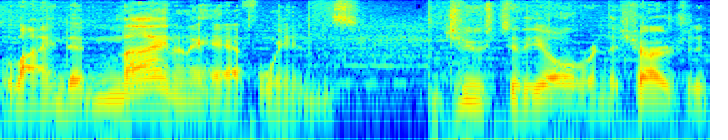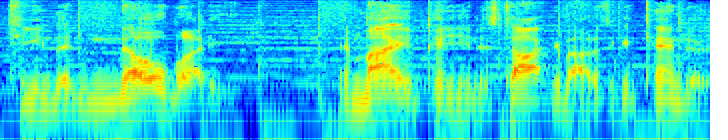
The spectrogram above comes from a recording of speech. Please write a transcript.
lined at nine and a half wins, juice to the over. And the Chargers are a team that nobody, in my opinion, is talking about as a contender,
